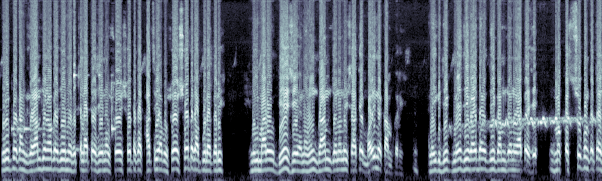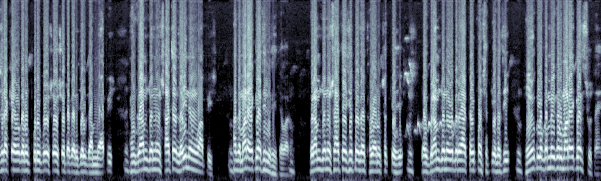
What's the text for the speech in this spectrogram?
પૂરેપૂરા કારણ કે ગ્રામજનો જે મેં વચન આપ્યા છે એને સો સો ટકા ખાતરી આપું સો સો ટકા પૂરા કરીશ. એ મારો ધ્યેય છે અને હું ગ્રામજનોની સાથે મળીને કામ કરીશ. અને જે, મેં જે વાયદા જે ગ્રામજનો આપે છે, એમાં કશું પણ કચાશ રાખ્યા વગર હું પૂરેપૂરો સો સો ટકા રિઝલ્ટ ગામને આપીશ અને ગ્રામજનો સાથે લઈને હું આપીશ. કારણ કે મારા એકલાથી નથી થવાનું. ગ્રામજનો સાથે છે તો થવાનું શક્ય છે. ગ્રામજનો વગર આ કંઈ પણ શક્ય નથી. હું એકલો ગમે કરું, મારા એકલા શું થાય?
